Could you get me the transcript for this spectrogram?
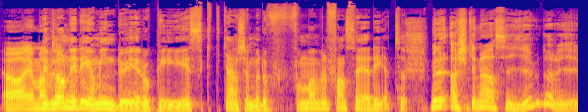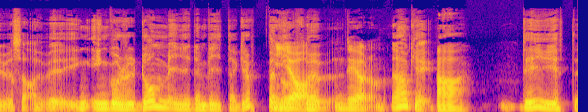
ja, ja, Det man är väl någon idé om indoeuropeiskt kanske, men då får man väl fan säga det typ. Men ashkenazi-judar i USA, in- ingår de i den vita gruppen då? Ja, det gör de. ja okej. Ja, Det är ju jätte...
